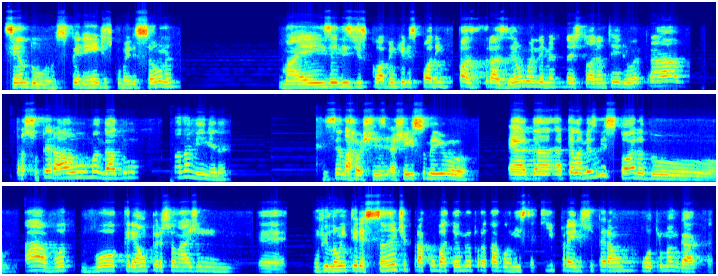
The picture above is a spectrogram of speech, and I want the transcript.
sendo experientes como eles são, né? Mas eles descobrem que eles podem fazer, trazer um elemento da história anterior para superar o mangá do Nanamine, né? Sei lá, eu achei, achei isso meio. É da, aquela mesma história do. Ah, vou, vou criar um personagem. É, um vilão interessante para combater o meu protagonista aqui para ele superar um outro mangaka.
